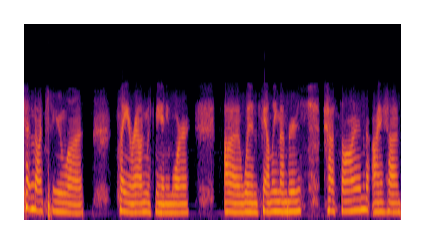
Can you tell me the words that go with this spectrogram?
tend not to uh, play around with me anymore. Uh, when family members pass on, I have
